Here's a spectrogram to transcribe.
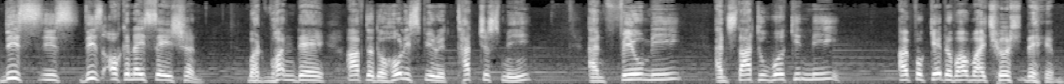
this is this organization. But one day, after the Holy Spirit touches me and fill me and start to work in me, I forget about my church name.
